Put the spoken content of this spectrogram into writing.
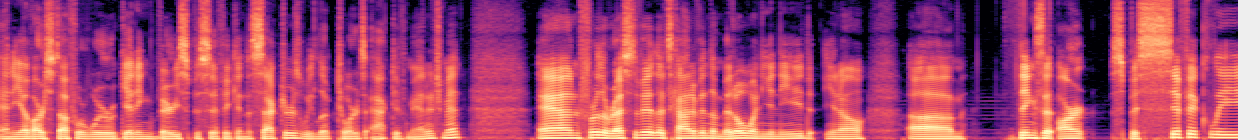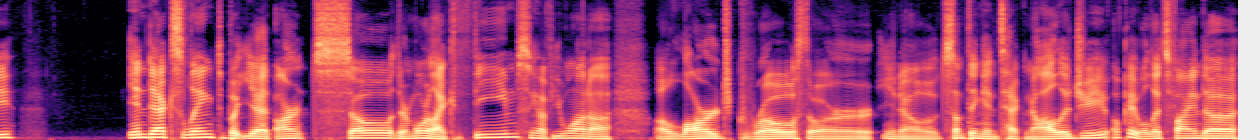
Any of our stuff where we're getting very specific in the sectors, we look towards active management. And for the rest of it, that's kind of in the middle when you need, you know, um, things that aren't specifically index linked, but yet aren't so, they're more like themes. You know, if you want to, a large growth or you know something in technology okay well let's find a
